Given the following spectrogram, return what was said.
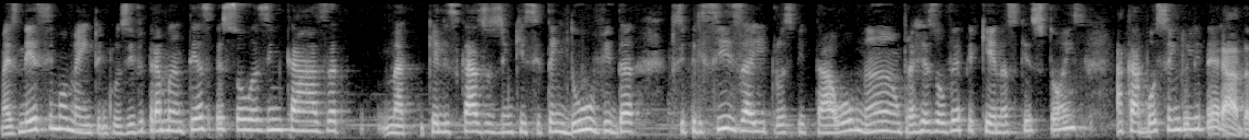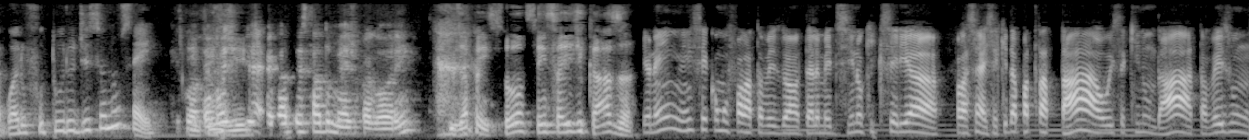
mas nesse momento, inclusive para manter as pessoas em casa, naqueles casos em que se tem dúvida se precisa ir para o hospital ou não, para resolver pequenas questões, acabou sendo liberada. Agora, o futuro disso eu não sei. Ficou até mais difícil pegar testado médico agora, hein? Já pensou? Sem sair de casa. Eu nem, nem sei como falar, talvez, da telemedicina, o que, que seria falar assim, ah, isso aqui dá para tratar, ou isso aqui não dá. Talvez um,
